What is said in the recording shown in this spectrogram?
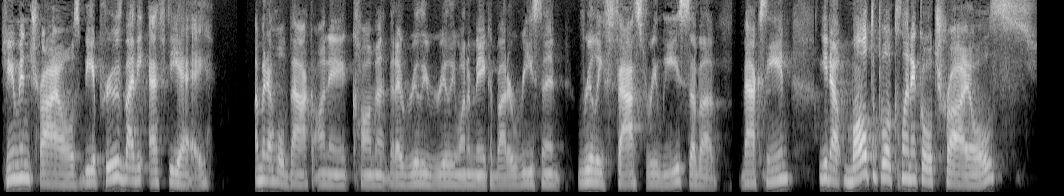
human trials, be approved by the FDA, I'm going to hold back on a comment that I really, really want to make about a recent, really fast release of a vaccine. You know, multiple clinical trials,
